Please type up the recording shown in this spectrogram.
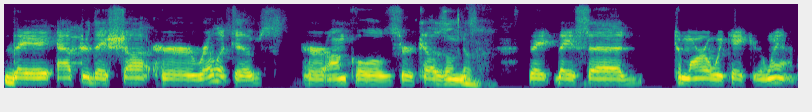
they after they shot her relatives, her uncles, her cousins, they they said tomorrow we take your land.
